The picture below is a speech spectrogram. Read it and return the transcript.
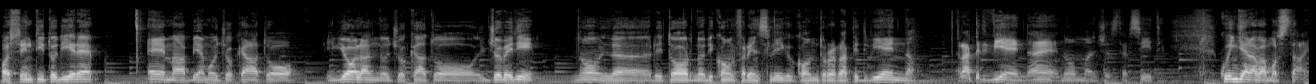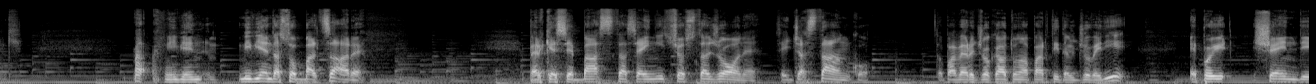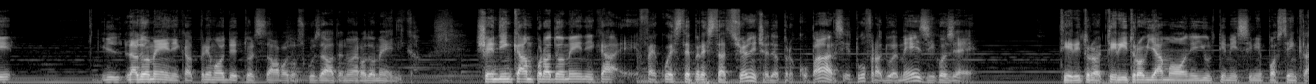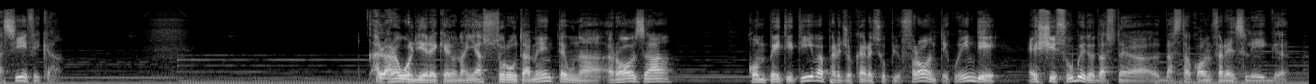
Ho sentito dire, eh ma abbiamo giocato, i Viola hanno giocato il giovedì, no? il ritorno di Conference League contro il Rapid Vienna. Rapid Vienna, eh, non Manchester City. Quindi eravamo stanchi. Ma mi viene, mi da sobbalzare. Perché se basta, se a inizio stagione sei già stanco, dopo aver giocato una partita il giovedì, e poi scendi il, la domenica, prima ho detto il sabato, scusate, non era domenica. Scendi in campo la domenica e fai queste prestazioni, c'è da preoccuparsi. E tu fra due mesi cos'è? Ti, ritro- ti ritroviamo negli ultimissimi posti in classifica. Allora vuol dire che non hai assolutamente una rosa competitiva per giocare su più fronti, quindi esci subito da sta, da sta Conference League.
